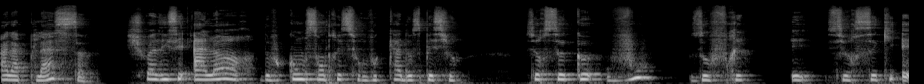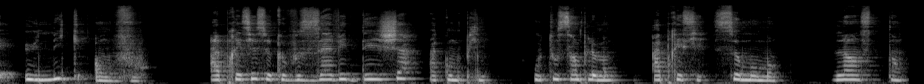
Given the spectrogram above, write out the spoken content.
À la place, choisissez alors de vous concentrer sur vos cadeaux spéciaux, sur ce que vous offrez et sur ce qui est unique en vous. Appréciez ce que vous avez déjà accompli ou tout simplement appréciez ce moment, l'instant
